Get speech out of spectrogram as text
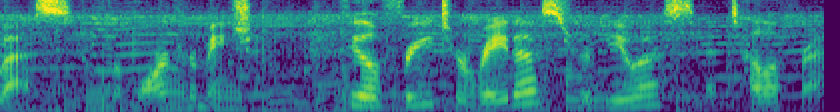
US for more information. Feel free to rate us, review us, and tell a friend.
